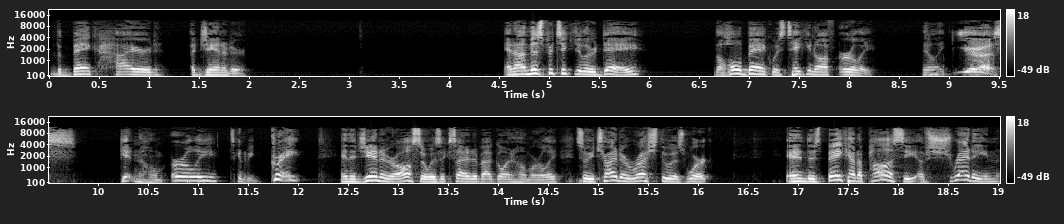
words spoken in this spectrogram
The bank hired a janitor. And on this particular day, the whole bank was taking off early. They're like, yes, getting home early. It's going to be great. And the janitor also was excited about going home early. So he tried to rush through his work. And this bank had a policy of shredding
